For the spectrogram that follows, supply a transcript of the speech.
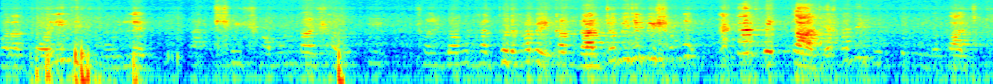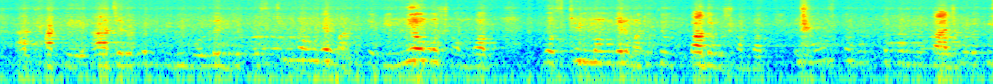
করার পরেই তিনি বললেন, সেই সমন্বয় হাত ধরে হবে কারণ রাজ্য বিজেপির সঙ্গে একাধিক কাজ, একাধিক গুরুত্বপূর্ণ কাজ থাকে। তিনি বললেন যে পশ্চিমবঙ্গের মাটিতে বিনিয়োগও সম্ভব, পশ্চিমবঙ্গের মাটিতে উৎপাদন সম্ভব। এই সমস্ত গুরুত্বপূর্ণ কাজগুলো কি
